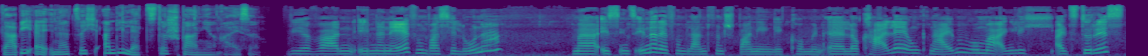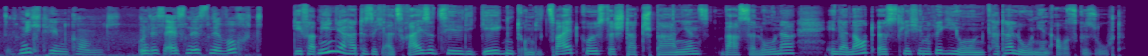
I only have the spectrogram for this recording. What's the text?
Gabi erinnert sich an die letzte Spanienreise. Wir waren in der Nähe von Barcelona. Man ist ins Innere vom Land von Spanien gekommen. Äh, Lokale und Kneipen, wo man eigentlich als Tourist nicht hinkommt. Und das Essen ist eine Wucht. Die Familie hatte sich als Reiseziel die Gegend um die zweitgrößte Stadt Spaniens, Barcelona, in der nordöstlichen Region Katalonien ausgesucht.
